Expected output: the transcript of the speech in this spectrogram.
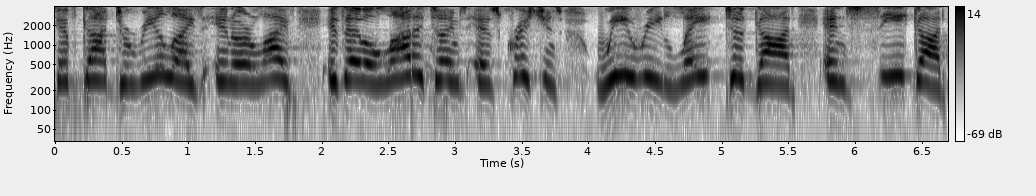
have got to realize in our life is that a lot of times as Christians, we relate to God and see God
